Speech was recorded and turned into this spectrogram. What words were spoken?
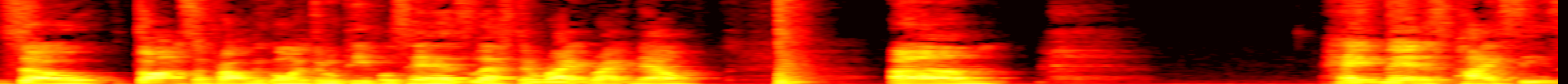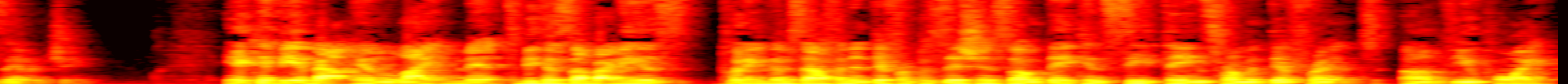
So thoughts are probably going through people's heads left and right right now. Um, Hangman is Pisces energy. It can be about enlightenment because somebody is putting themselves in a different position so they can see things from a different um, viewpoint.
